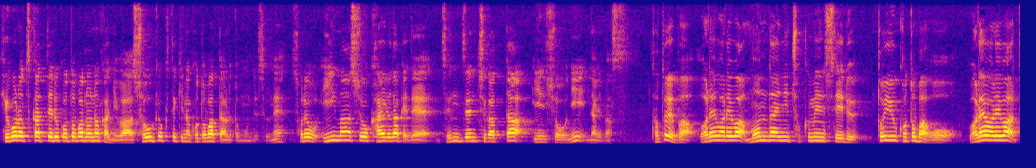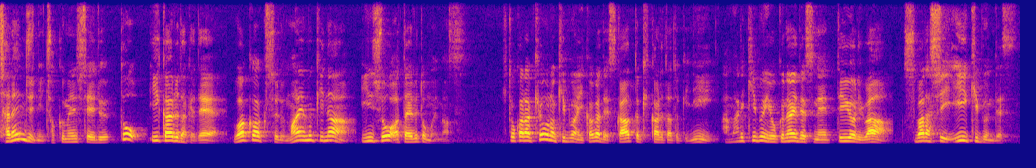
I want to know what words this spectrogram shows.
日頃使っている言葉の中には消極的な言葉ってあると思うんですよね。それを言い回しを変えるだけで全然違った印象になります。例えば我々は問題に直面している。という言葉を我々はチャレンジに直面していると言い換えるだけでワクワクする前向きな印象を与えると思います。人から今日の気分はいかがですか？と聞かれた時にあまり気分良くないですねっていうよりは素晴らしいいい気分です。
